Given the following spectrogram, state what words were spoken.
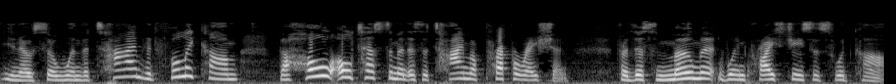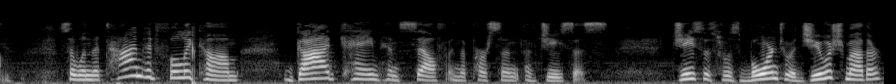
you know, so when the time had fully come, the whole Old Testament is a time of preparation for this moment when Christ Jesus would come. So when the time had fully come, God came himself in the person of Jesus. Jesus was born to a Jewish mother.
